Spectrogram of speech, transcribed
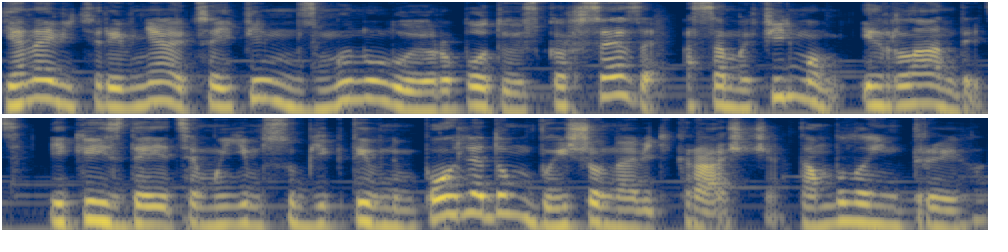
Я навіть рівняю цей фільм з минулою роботою Скорсезе, а саме фільмом Ірландець, який, здається, моїм суб'єктивним поглядом вийшов навіть краще. Там була інтрига.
